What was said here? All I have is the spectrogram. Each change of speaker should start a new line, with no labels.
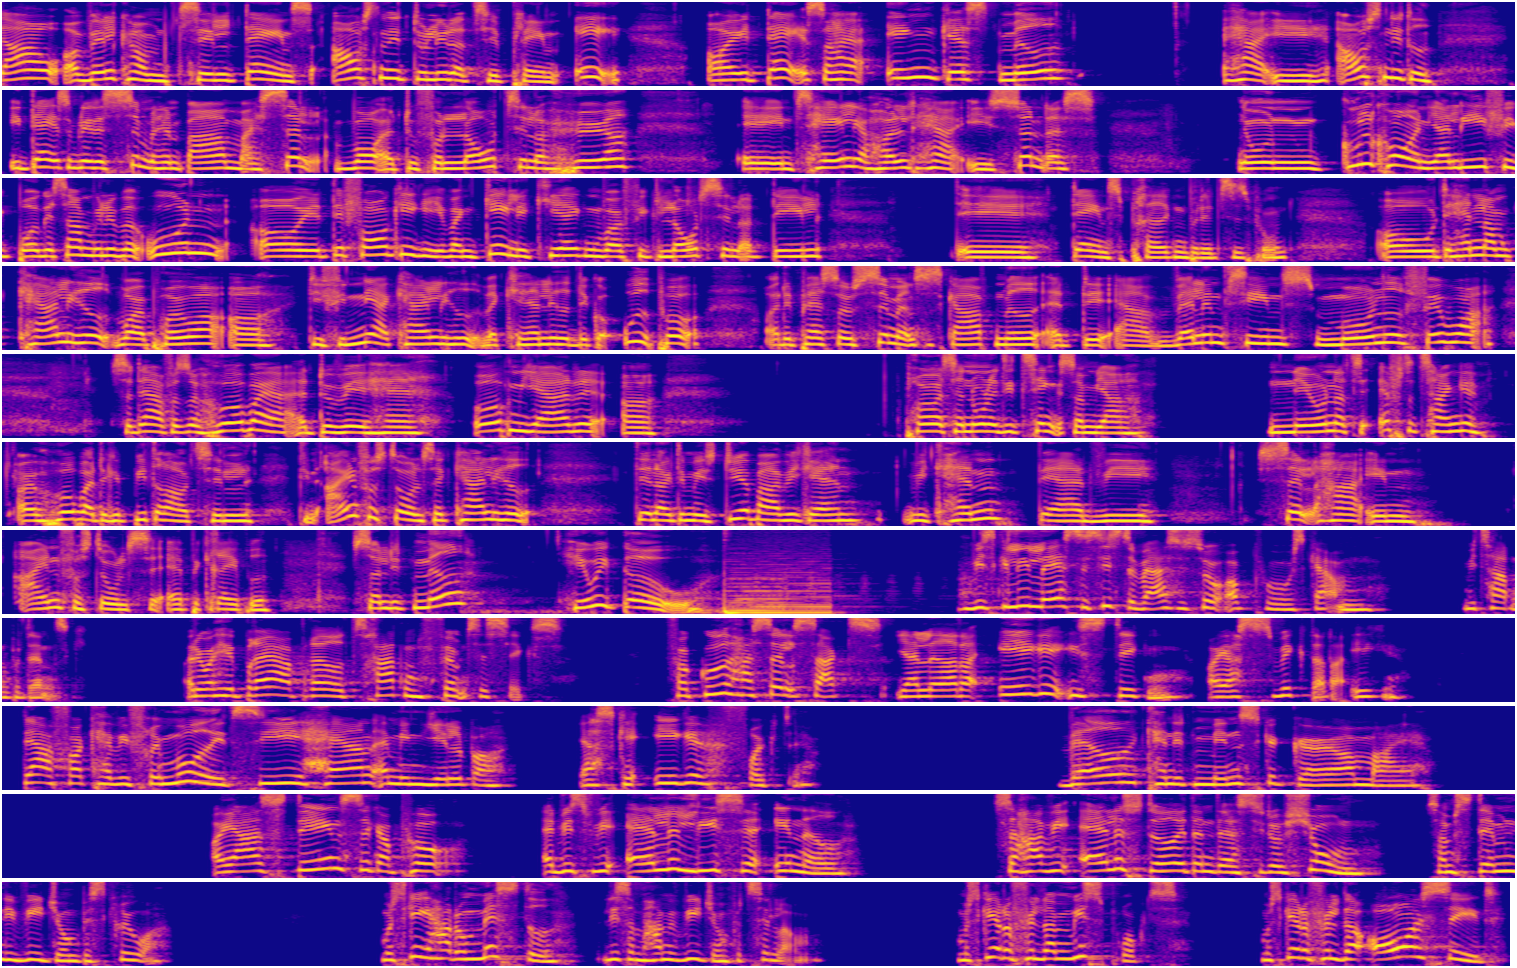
Dag og velkommen til dagens afsnit. Du lytter til Plan E, og i dag så har jeg ingen gæst med her i afsnittet. I dag så bliver det simpelthen bare mig selv, hvor at du får lov til at høre øh, en tale, jeg holdt her i søndags. Nogle guldkorn, jeg lige fik brugt sammen i løbet af ugen, og øh, det foregik i Evangeliekirken, hvor jeg fik lov til at dele øh, dagens prædiken på det tidspunkt. Og det handler om kærlighed, hvor jeg prøver at definere kærlighed, hvad kærlighed det går ud på. Og det passer jo simpelthen så skarpt med, at det er valentins måned, februar. Så derfor så håber jeg, at du vil have åben hjerte og prøve at tage nogle af de ting, som jeg nævner til eftertanke. Og jeg håber, at det kan bidrage til din egen forståelse af kærlighed. Det er nok det mest dyrebare, vi kan. Vi kan, det er, at vi selv har en egen forståelse af begrebet. Så lyt med. Here we go.
Vi skal lige læse det sidste vers, I så op på skærmen. Vi tager den på dansk. Og det var Hebræerbrevet 13, 5-6. For Gud har selv sagt, jeg lader dig ikke i stikken, og jeg svigter dig ikke. Derfor kan vi frimodigt sige, Herren er min hjælper. Jeg skal ikke frygte. Hvad kan et menneske gøre mig? Og jeg er stensikker på, at hvis vi alle lige ser indad, så har vi alle stået i den der situation, som stemmen i videoen beskriver. Måske har du mistet, ligesom ham i videoen fortæller om. Måske har du følt dig misbrugt. Måske har du følt dig overset.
